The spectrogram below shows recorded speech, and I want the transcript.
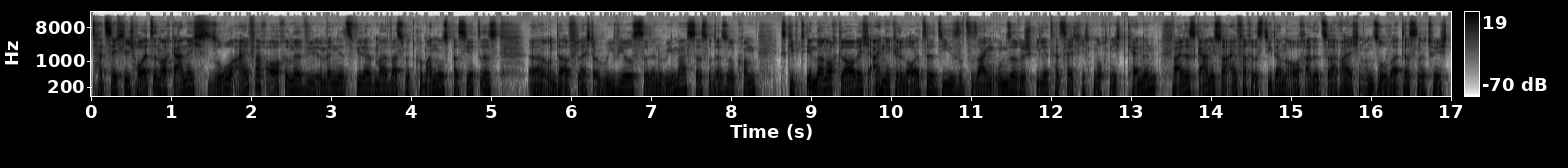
Tatsächlich heute noch gar nicht so einfach auch, immer wenn jetzt wieder mal was mit Kommandos passiert ist äh, und da vielleicht auch Reviews zu den Remasters oder so kommen. Es gibt immer noch, glaube ich, einige Leute, die sozusagen unsere Spiele tatsächlich noch nicht kennen, weil es gar nicht so einfach ist, die dann auch alle zu erreichen. Und so war das natürlich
